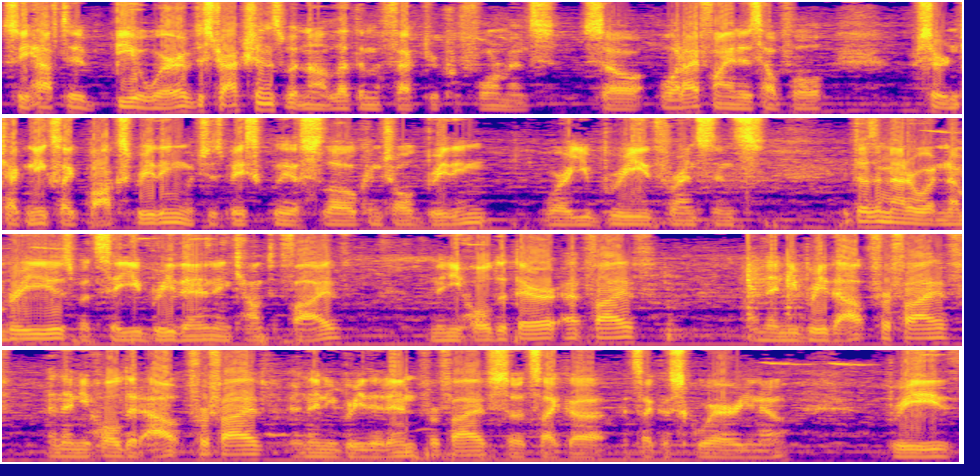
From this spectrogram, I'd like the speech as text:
So you have to be aware of distractions, but not let them affect your performance. So what I find is helpful certain techniques like box breathing, which is basically a slow, controlled breathing, where you breathe, for instance, it doesn't matter what number you use, but say you breathe in and count to five, and then you hold it there at five, and then you breathe out for five, and then you hold it out for five, and then you breathe it in for five. So it's like a it's like a square, you know. Breathe,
